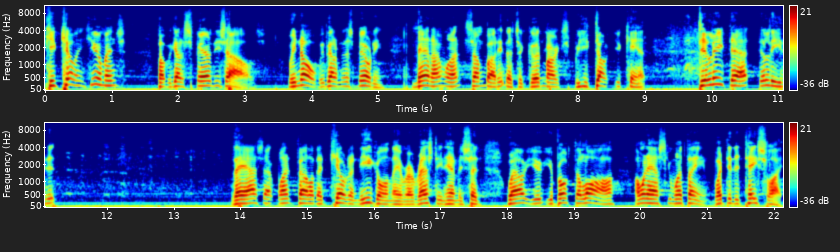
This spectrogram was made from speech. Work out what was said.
Keep killing humans, but we've got to spare these owls. We know we've got them in this building. Man, I want somebody that's a good marksman. You don't, you can't. delete that, delete it. They asked that one fellow that killed an eagle and they were arresting him. He said, Well, you, you broke the law. I want to ask you one thing. What did it taste like?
